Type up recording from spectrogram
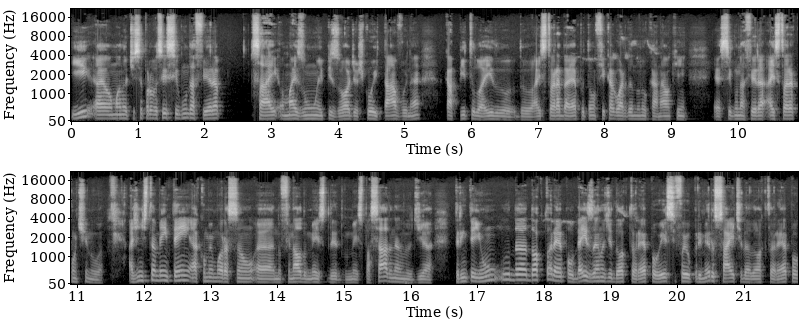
E é, uma notícia para vocês: segunda-feira sai mais um episódio, acho que o oitavo, né? Capítulo aí do, do a história da Apple, então fica aguardando no canal que é, segunda-feira a história continua. A gente também tem a comemoração uh, no final do mês, do mês passado, né, no dia 31, o da Dr. Apple, 10 anos de Dr. Apple. Esse foi o primeiro site da Dr. Apple,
